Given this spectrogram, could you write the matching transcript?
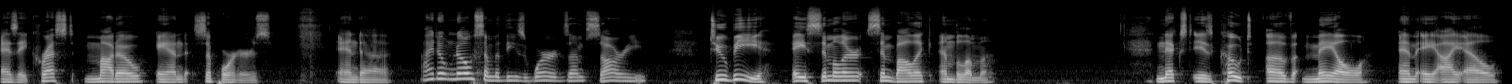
as a crest, motto, and supporters. And uh, I don't know some of these words, I'm sorry. To be a similar symbolic emblem. Next is coat of mail, M A I L,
